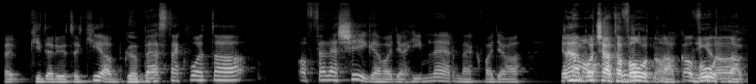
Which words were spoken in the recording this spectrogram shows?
mert kiderült, hogy ki a Göbbelsnek volt a, a felesége, vagy a Himmlernek, vagy a... Ja, nem, nem bocsánat, a, a Vótnak. A Vótnak.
